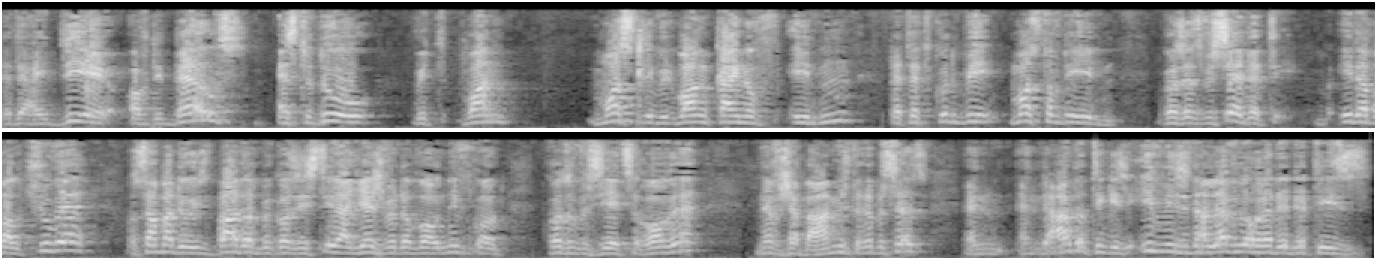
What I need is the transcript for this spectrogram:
That the idea of the bells has to do with one, mostly with one kind of Eden, that it could be most of the Eden. Because as we said, that either Baal Tshuve, or somebody who is bothered because he's still a Yesh Vedavor Nifgod, because of his Yetzirore, Nefesh Abam, the Rebbe says, and, and the other thing is, even he's in a level already that he's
